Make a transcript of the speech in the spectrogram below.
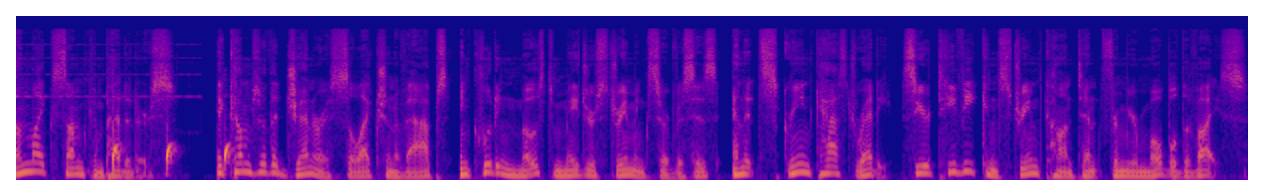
unlike some competitors. It comes with a generous selection of apps, including most major streaming services, and it's screencast ready, so your TV can stream content from your mobile device.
